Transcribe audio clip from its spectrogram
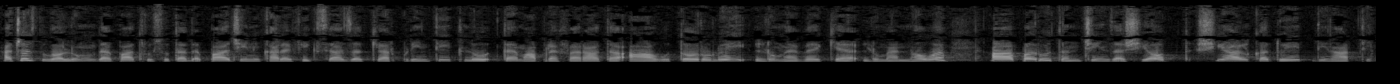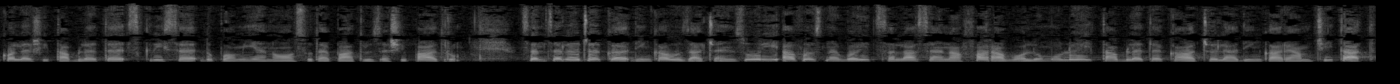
Acest volum de 400 de pagini, care fixează chiar prin titlu tema preferată a autorului, Lume veche, lume nouă, a apărut în 58 și a alcătuit din articole și tablete scrise după 1944. Se înțelege că, din cauza cenzurii, a fost nevoit să lase în afara volumului tablete ca acelea din care am citat,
